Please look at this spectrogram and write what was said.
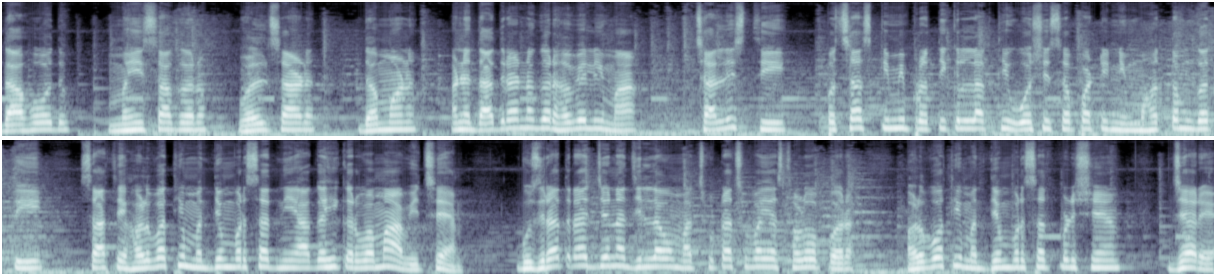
દાહોદ, મહીસાગર, વલસાડ, દમણ અને દાદરાનગર હવેલીમાં ચાલીસથી પચાસ કિમી પ્રતિ કલાકથી ઓછી સપાટીની મહત્તમ ગતિ સાથે હળવાથી મધ્યમ વરસાદની આગાહી કરવામાં આવી છે. ગુજરાત રાજ્યના જિલ્લાઓમાં છૂટાછવાયા સ્થળો પર હળવોથી મધ્યમ વરસાદ પડશે, જ્યારે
